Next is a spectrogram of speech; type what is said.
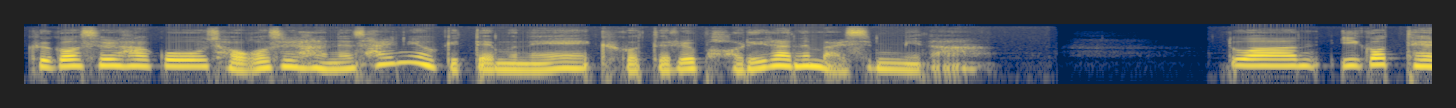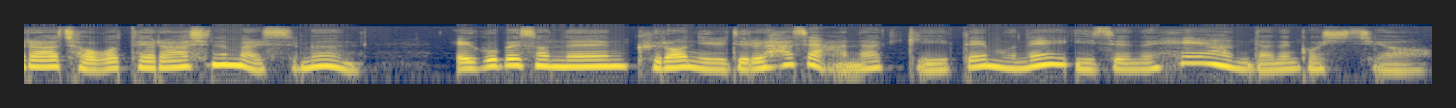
그것을 하고 저것을 하는 삶이었기 때문에 그것들을 버리라는 말씀입니다. 또한 이것 해라 저것 해라 하시는 말씀은 애굽에서는 그런 일들을 하지 않았기 때문에 이제는 해야 한다는 것이지요.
